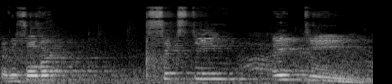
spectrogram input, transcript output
Service over, 16, 18.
